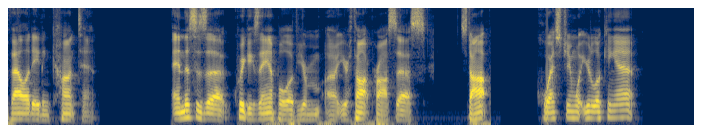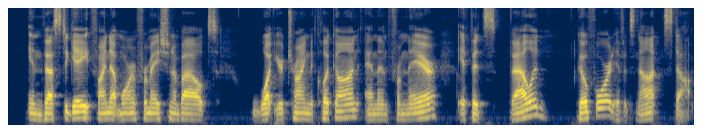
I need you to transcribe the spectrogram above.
validating content. And this is a quick example of your uh, your thought process. Stop, question what you're looking at, investigate, find out more information about what you're trying to click on, and then from there, if it's valid, go for it. If it's not, stop.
